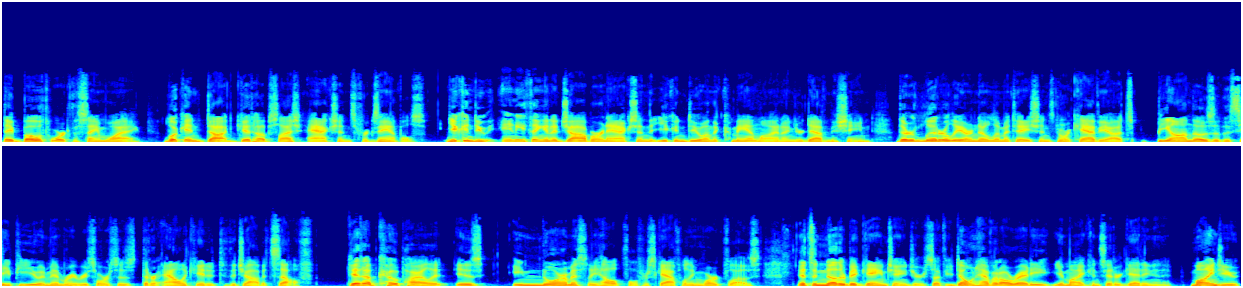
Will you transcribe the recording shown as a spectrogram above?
They both work the same way. Look in .github slash actions for examples. You can do anything in a job or an action that you can do on the command line on your dev machine. There literally are no limitations nor caveats beyond those of the CPU and memory resources that are allocated to the job itself. GitHub Copilot is enormously helpful for scaffolding workflows. It's another big game changer, so if you don't have it already, you might consider getting it. Mind you,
